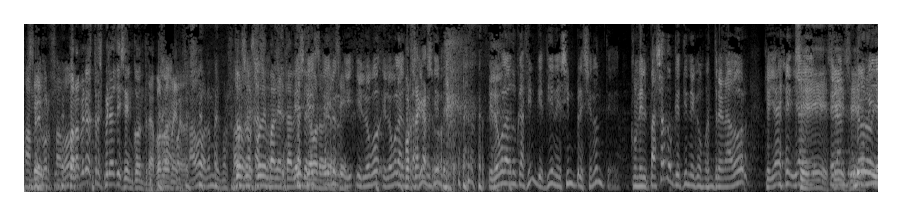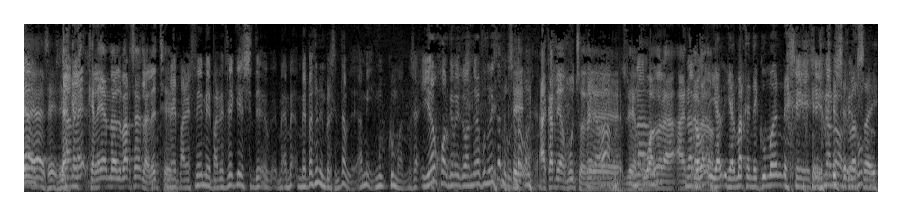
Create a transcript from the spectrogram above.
Hombre, Sí. por favor. Por lo menos tres penaltis en contra, por lo menos. Por favor, hombre, por favor. Dos nos pueden valer también, Es que pero es- bueno, sí. y, y luego, y luego la Por si educación que acaso. tiene. Y luego la educación que tiene es impresionante. Con el pasado que tiene como entrenador, que ya, ya Sí, era sí, sí. No, no, ya, ya, sí, sí. Ya que le, que le hayan dado el Barça es la leche. me parece, me parece que es de- me, me parece un impresentable a mí, muy Koeman. O sea, y era un jugador que me, cuando era futbolista me Sí, gustaba. ha cambiado mucho de, Pero vamos, de una- jugador a, entrenador. Y al, y al margen de Kuman, Sí, sí, no, no, es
